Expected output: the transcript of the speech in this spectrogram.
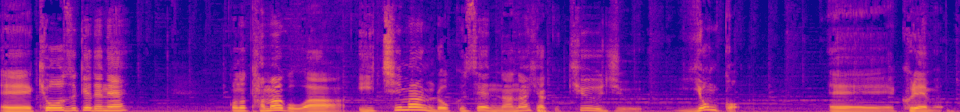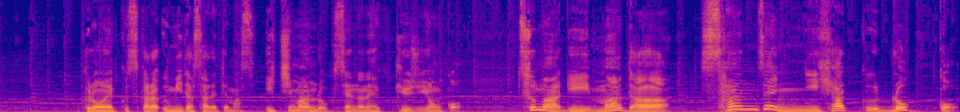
えー、今日付けでねこの卵は1万6794個、えー、クレームクローン X から生み出されてます。1万6794個。つまりまだ3206個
